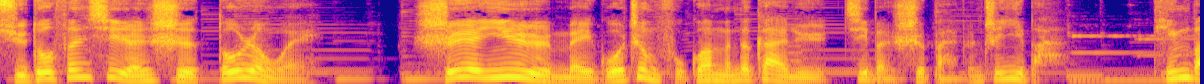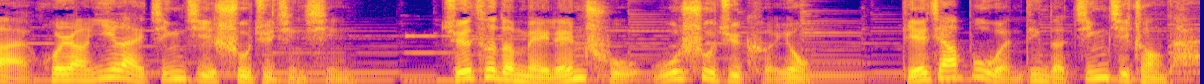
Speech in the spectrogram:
许多分析人士都认为，十月一日美国政府关门的概率基本是百分之一百。停摆会让依赖经济数据进行决策的美联储无数据可用，叠加不稳定的经济状态，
